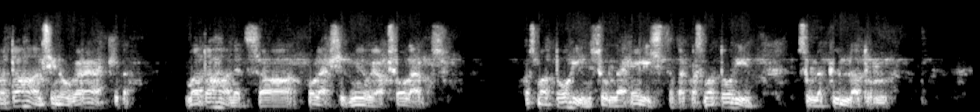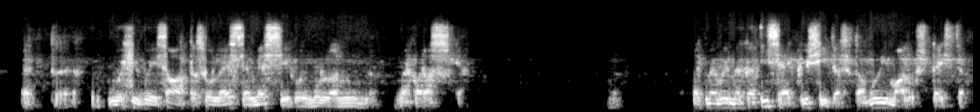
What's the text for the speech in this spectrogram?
ma tahan sinuga rääkida. ma tahan, et sa oleksid minu jaoks olemas. kas ma tohin sulle helistada, kas ma tohin sulle külla tulla? et või, või saata sulle SMS-i, kui mul on väga raske. et me võime ka ise küsida seda võimalust teistelt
